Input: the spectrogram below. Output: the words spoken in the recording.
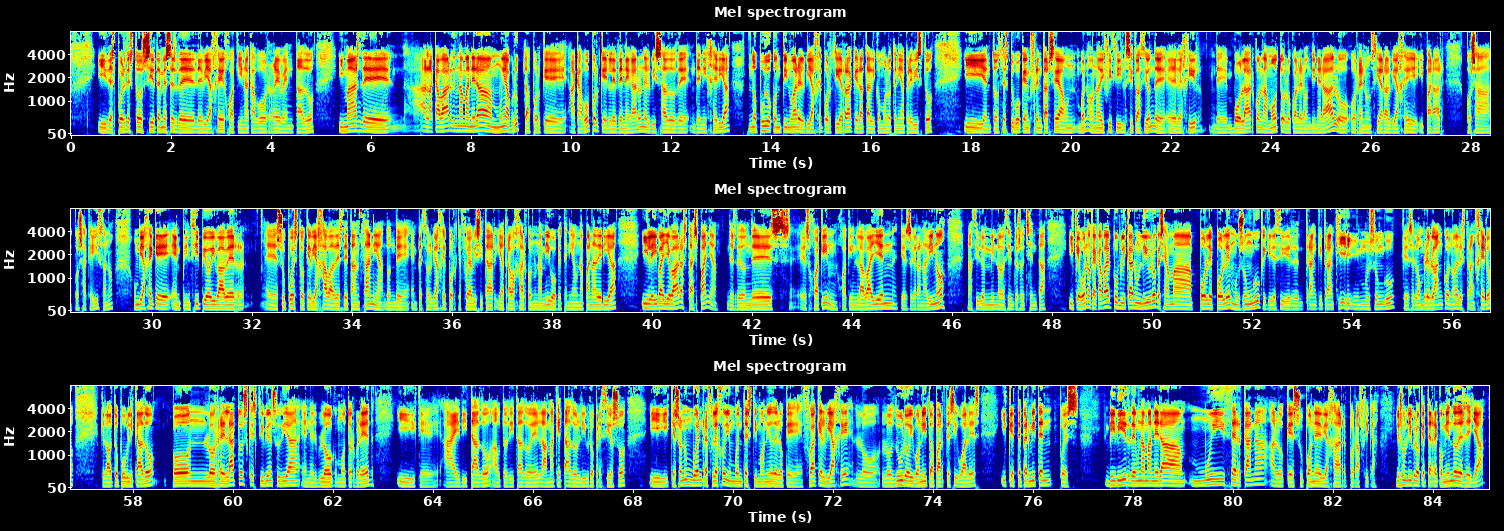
Y después de estos siete meses de, de viaje, Joaquín acabó reventado. Y más de al acabar de una manera muy abrupta, porque acabó porque le denegaron el visado de, de Nigeria, no pudo continuar el viaje por tierra, que era tal y como lo tenía previsto y entonces tuvo que enfrentarse a un bueno a una difícil situación de elegir de volar con la moto lo cual era un dineral o, o renunciar al viaje y parar cosa cosa que hizo no un viaje que en principio iba a haber eh, supuesto que viajaba desde Tanzania, donde empezó el viaje porque fue a visitar y a trabajar con un amigo que tenía una panadería, y le iba a llevar hasta España, desde donde es, es Joaquín, Joaquín Lavallen, que es granadino, nacido en 1980, y que bueno, que acaba de publicar un libro que se llama Pole Pole Musungu, que quiere decir tranqui tranqui Musungu, que es el hombre blanco, ¿no? El extranjero, que lo ha autopublicado con los relatos que escribió en su día en el blog Motorbread y que ha editado, autoeditado él, ha maquetado el libro precioso y que son un buen reflejo y un buen testimonio de lo que fue aquel viaje, lo, lo duro y bonito a partes iguales y que te permiten pues vivir de una manera muy cercana a lo que supone viajar por África. Yo es un libro que te recomiendo desde ya.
